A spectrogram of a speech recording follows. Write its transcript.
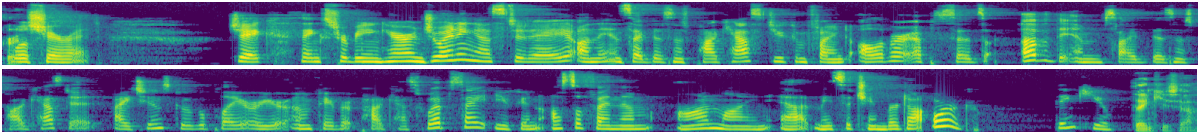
Great. We'll share it. Jake, thanks for being here and joining us today on the Inside Business Podcast. You can find all of our episodes of the Inside Business Podcast at iTunes, Google Play, or your own favorite podcast website. You can also find them online at mesachamber.org. Thank you. Thank you, Sally.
